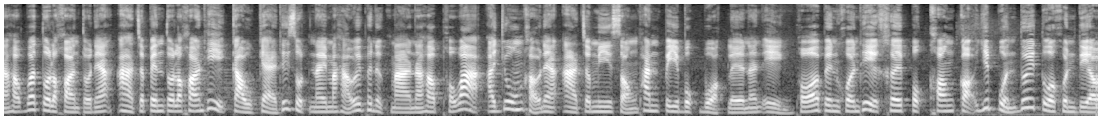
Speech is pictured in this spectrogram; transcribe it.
นะครับว่าตัวละครตัวเนี้ยอาจจะเป็นตัวละครที่เก่าแก่ที่สุดในมหาเวทผนึกมานะครับ เพราะว่าอายุของเขาเนี่ยอาจจะมี 2,000 ปีบวกๆเลยนั่นเอง เพราะว่าเป็นคนที่เคยปกครองเกาะญี่ปุ่นด้วยตัวคนเดียว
